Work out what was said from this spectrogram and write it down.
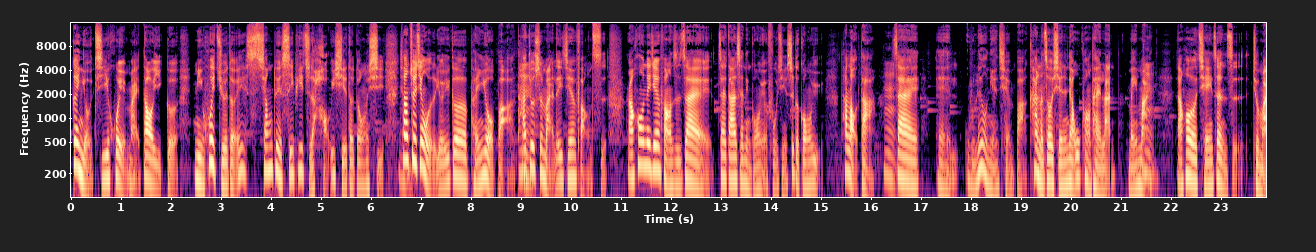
更有机会买到一个你会觉得哎，相对 CP 值好一些的东西。像最近我有一个朋友吧，他就是买了一间房子，然后那间房子在在大安森林公园附近，是个公寓，他老大。嗯，在诶五六年前吧，看了之后嫌人家屋况太烂，没买。嗯、然后前一阵子就买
